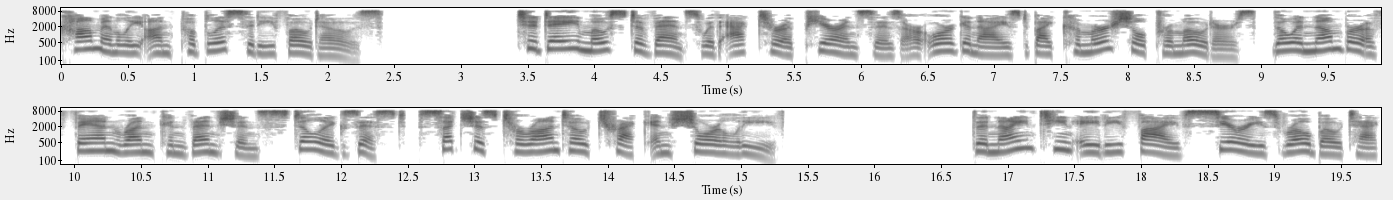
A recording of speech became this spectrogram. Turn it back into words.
commonly on publicity photos. Today most events with actor appearances are organized by commercial promoters, though a number of fan-run conventions still exist, such as Toronto Trek and Shore Leave. The 1985 series Robotech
